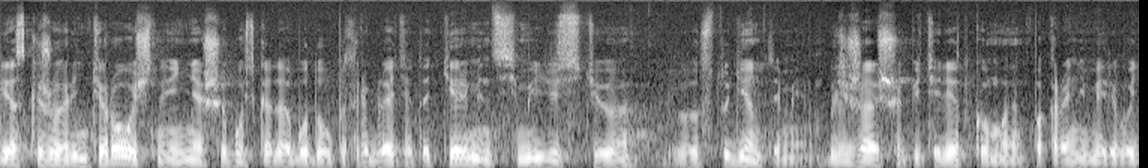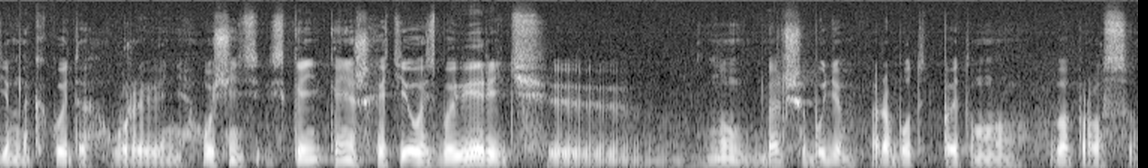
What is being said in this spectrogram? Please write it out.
я скажу ориентировочно и не ошибусь, когда буду употреблять этот термин, с 70 э, студентами. Ближайшую пятилетку мы, по крайней мере, вводим на какой-то уровень. Очень, конечно, хотелось бы верить. Э, ну, дальше будем работать по этому вопросу.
